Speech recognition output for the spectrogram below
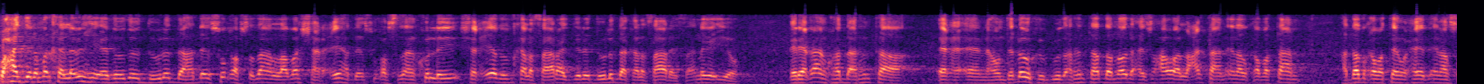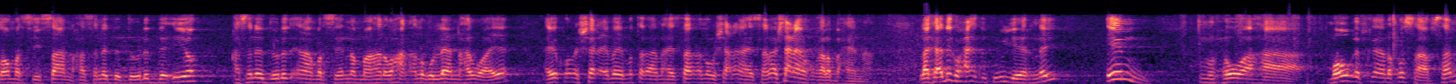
Waxaa jira marka laba hay'adoodoo dawladda hadday isku qabsadaan laba sharci hadday isku qabsadaan kolley sharciyada dad kala saaraa jira dawladda kala saaraysa annaga iyo garyaqaanku hadda arrinta honta dhowrka guud arrinta hadda noo dhexaysa waxaa waa lacagtan inaad qabataan. Haddaad qabateen waxay inaad soo marsiisaan khasnada dawladda iyo khasnada dawladda inaan marsiino maahan. Waxaan anagu leenahay waaye ayaguna sharci bay mataqaana haystaan anagu sharciga haysanaa sharcigan ku kala baxaynaa laakiin adiga waxaan idinkugu yeernay in muxuu ahaa mawqifkeena ku saabsan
